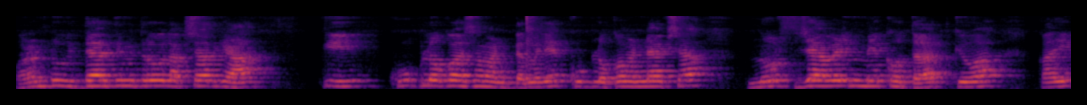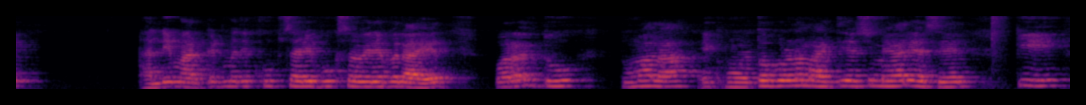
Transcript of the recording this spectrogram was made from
परंतु विद्यार्थी मित्र लक्षात घ्या की खूप लोक असं म्हणतात म्हणजे खूप लोक म्हणण्यापेक्षा नोट्स ज्यावेळी मेक होतात किंवा काही हल्ली मार्केटमध्ये खूप सारे बुक्स अवेलेबल आहेत परंतु तुम्हाला एक महत्त्वपूर्ण माहिती अशी मिळाली असेल की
